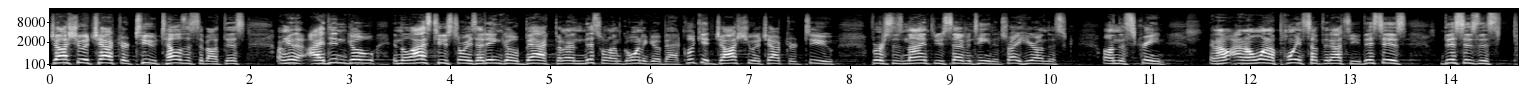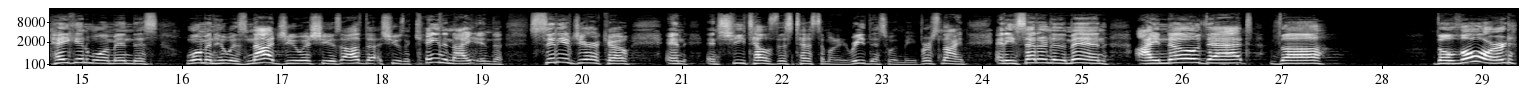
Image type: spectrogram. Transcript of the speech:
Joshua chapter 2 tells us about this. I'm gonna, I didn't go, in the last two stories, I didn't go back, but on this one, I'm going to go back. Look at Joshua chapter 2, verses 9 through 17. It's right here on the, on the screen. And I, and I want to point something out to you. This is, this is this pagan woman, this woman who is not Jewish. She, is of the, she was a Canaanite in the city of Jericho, and, and she tells this testimony. Read this with me. Verse 9. And he said unto the men, I know that the, the Lord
